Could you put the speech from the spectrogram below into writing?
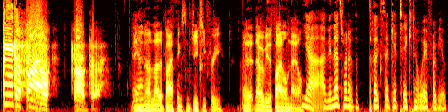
pedophile counter. And Yeah. you're not allowed to buy things from duty free. I mean, that, that would be the final nail. Yeah, I mean that's one of the perks that get taken away from you.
